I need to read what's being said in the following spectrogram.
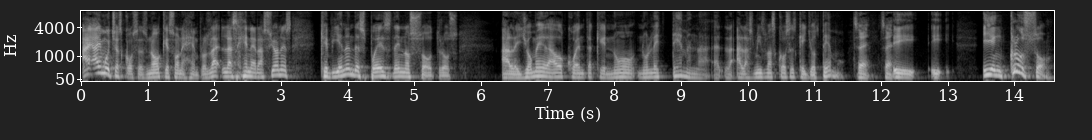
hay, hay muchas cosas, ¿no? Que son ejemplos. La- las generaciones que vienen después de nosotros, Ale, yo me he dado cuenta que no, no le temen a, a- a las mismas cosas que yo temo. Sí, sí. Y, y- y incluso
